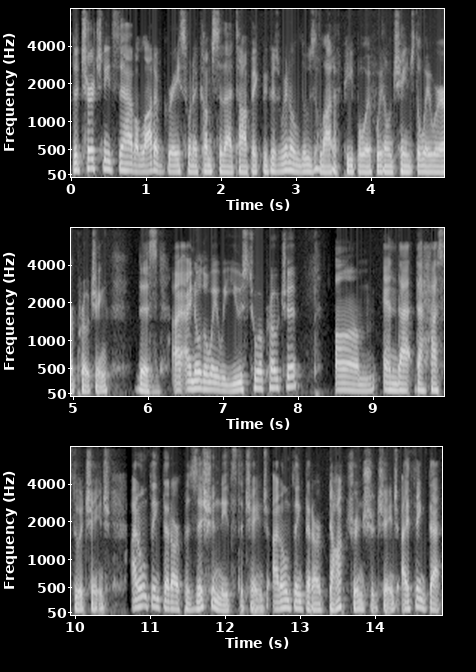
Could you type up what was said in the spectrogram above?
the church needs to have a lot of grace when it comes to that topic because we're going to lose a lot of people if we don't change the way we're approaching this. I, I know the way we used to approach it, um, and that that has to change. I don't think that our position needs to change. I don't think that our doctrine should change. I think that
